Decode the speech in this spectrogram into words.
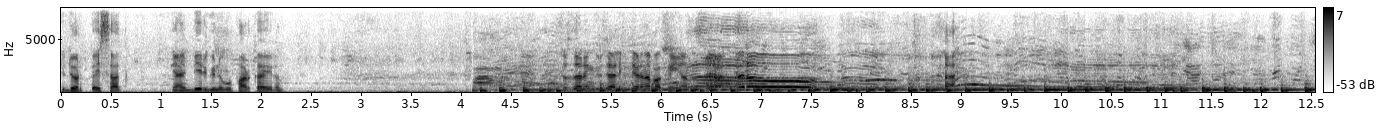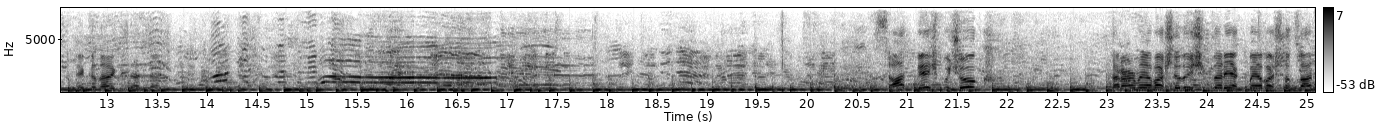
Bir 4-5 saat yani bir günü bu parka ayırın. Kızların güzelliklerine bakın yalnız ya. Hello. ne kadar güzeller. Saat beş buçuk. Kararmaya başladı. ışıkları yakmaya başladılar.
